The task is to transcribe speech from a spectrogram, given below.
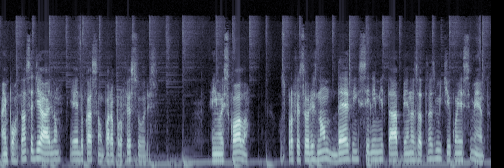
A importância de Aylon e a educação para professores. Em uma escola, os professores não devem se limitar apenas a transmitir conhecimento.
